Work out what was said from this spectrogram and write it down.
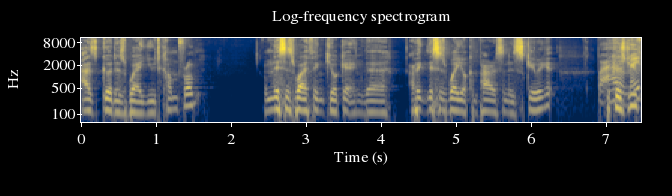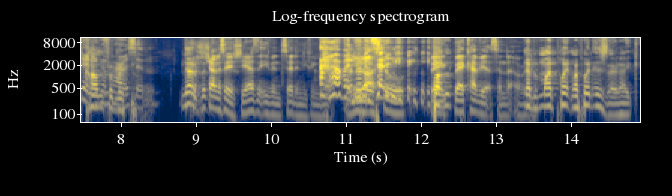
as good as where you'd come from. And this is where I think you're getting the. I think this is where your comparison is skewing it. But Because I haven't you've made come any from a- comparison. No, She's but trying to say she hasn't even said anything. I haven't And even you are said still anything yet. Bare, But- bare caveats and that already. No, but my point my point is though, like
